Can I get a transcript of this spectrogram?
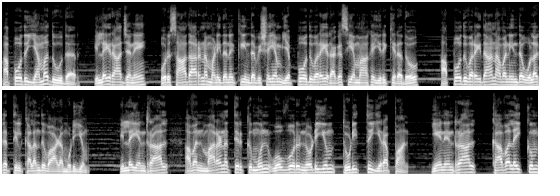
அப்போது யமதூதர் இல்லை ராஜனே ஒரு சாதாரண மனிதனுக்கு இந்த விஷயம் எப்போது வரை ரகசியமாக இருக்கிறதோ அப்போது வரைதான் அவன் இந்த உலகத்தில் கலந்து வாழ முடியும். இல்லையென்றால் அவன் மரணத்திற்கு முன் ஒவ்வொரு நொடியும் துடித்து இறப்பான். ஏனென்றால் கவலைக்கும்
